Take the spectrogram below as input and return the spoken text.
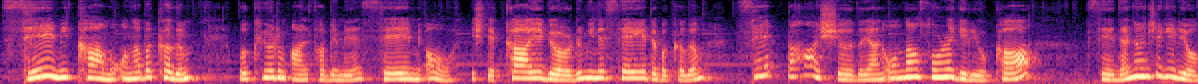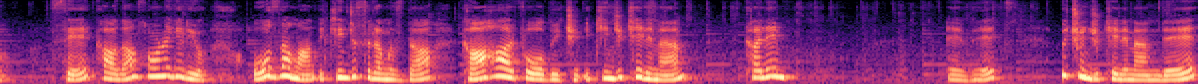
S mi K mı ona bakalım. Bakıyorum alfabeme. S mi? Oh, işte K'yı gördüm. Yine S'ye de bakalım. S daha aşağıda yani ondan sonra geliyor. K S'den önce geliyor. S K'dan sonra geliyor. O zaman ikinci sıramızda K harfi olduğu için ikinci kelimem kalem. Evet. Üçüncü kelimemde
